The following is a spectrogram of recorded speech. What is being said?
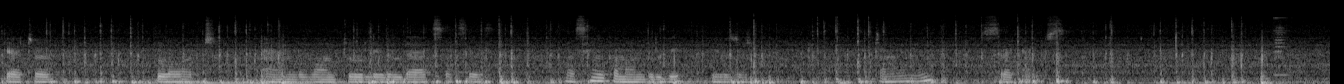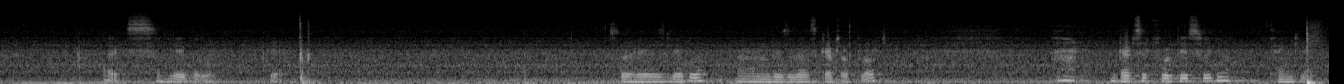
scatter plot and want to label the x-axis the same command will be used. Time seconds x label okay so here is label and this is the scatter plot. That's it for this video. Thank you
